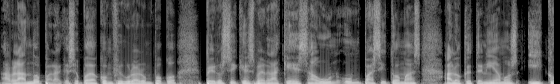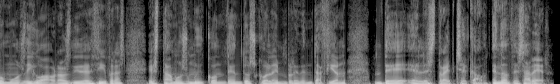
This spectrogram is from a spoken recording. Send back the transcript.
hablando para que se pueda configurar un poco, pero sí que es verdad que es aún un pasito más a lo que teníamos y, como os digo, ahora os diré cifras, estamos muy contentos con la implementación del Stripe Checkout. Entonces, a ver,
